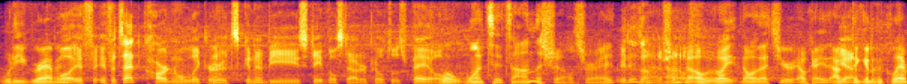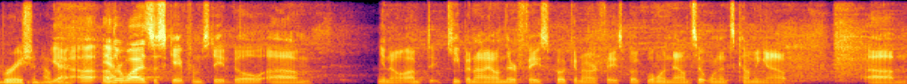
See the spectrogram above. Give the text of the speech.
what are you grabbing? Well, if if it's at Cardinal Liquor, it's going to be Stateville Stout or Pilcher's Pale. Well, once it's on the shelves, right? It is on the Uh, shelf. Okay. Oh wait, no, that's your okay. I'm Yeah. thinking of the collaboration. Okay. yeah, uh, Otherwise, Escape from Stateville. Um, you know, keep an eye on their Facebook and our Facebook. We'll announce it when it's coming out. Um,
